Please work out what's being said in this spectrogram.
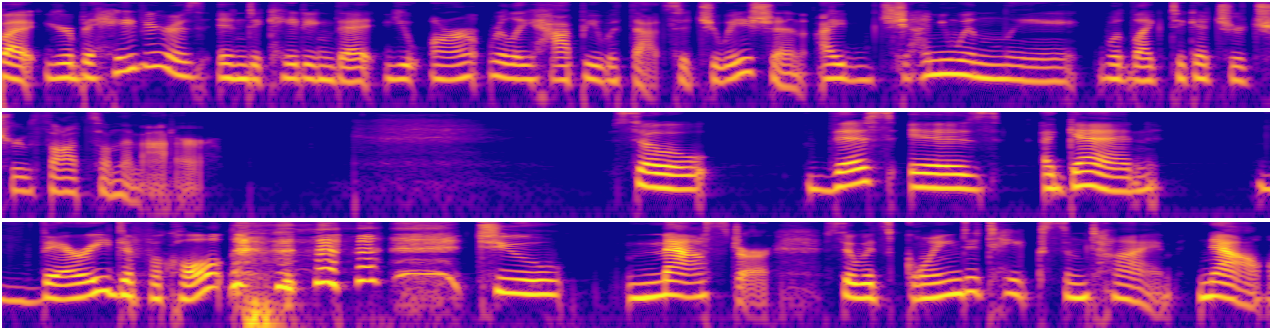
but your behavior is indicating that you aren't really happy with that situation. I genuinely would like to get your true thoughts on the matter. So, this is again very difficult to master. So, it's going to take some time. Now,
